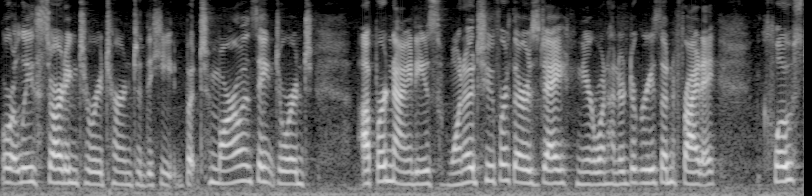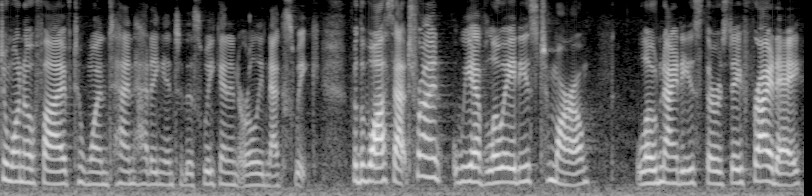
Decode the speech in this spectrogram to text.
or at least starting to return to the heat. But tomorrow in St. George, upper 90s, 102 for Thursday, near 100 degrees on Friday, close to 105 to 110 heading into this weekend and early next week. For the Wasatch Front, we have low 80s tomorrow, low 90s Thursday, Friday,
